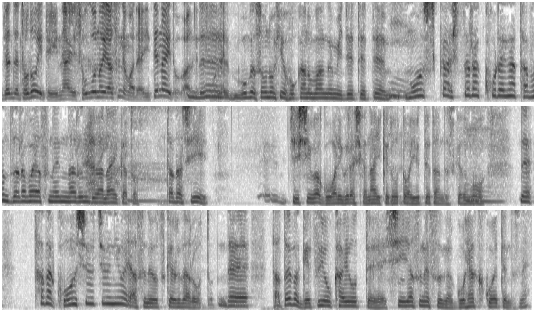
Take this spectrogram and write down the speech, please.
全然届いていない、そこの安値まではいってないとかですもんね。僕はその日他の番組出てて、もしかしたらこれが多分ザラバ安値になるんではないかと。ただし、自信は5割ぐらいしかないけどとは言ってたんですけども、で、ただ今週中には安値をつけるだろうと。で、例えば月曜火曜って新安値数が500超えてるんですね。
